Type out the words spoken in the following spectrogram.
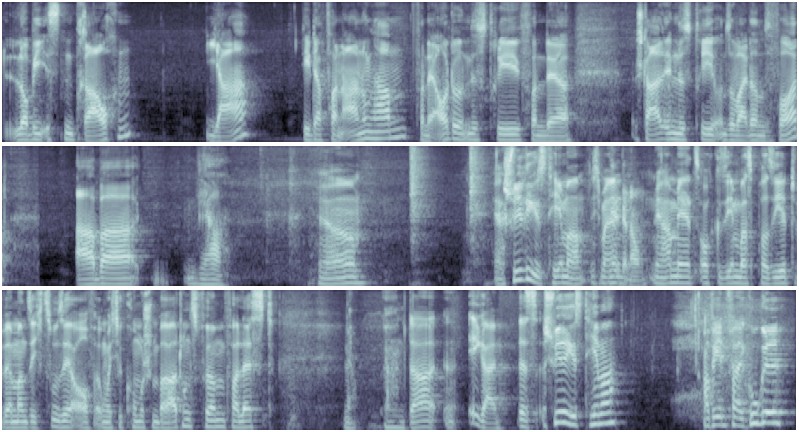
Lobbyisten brauchen, ja, die davon Ahnung haben, von der Autoindustrie, von der Stahlindustrie und so weiter und so fort. Aber ja. Ja. Ja, schwieriges Thema. Ich meine, ja, genau. wir haben ja jetzt auch gesehen, was passiert, wenn man sich zu sehr auf irgendwelche komischen Beratungsfirmen verlässt. Ja. Da, äh, egal. Das ist ein schwieriges Thema. Auf jeden Fall, Google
